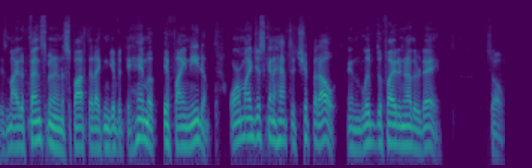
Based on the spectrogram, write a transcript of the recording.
Is my defenseman in a spot that I can give it to him if, I need him? Or am I just going to have to chip it out and live to fight another day? So,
